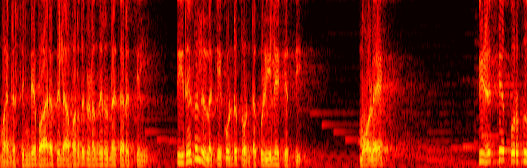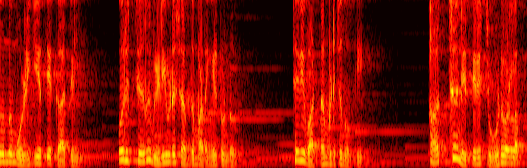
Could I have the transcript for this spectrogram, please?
മനസ്സിന്റെ ഭാരത്തിൽ അമർന്നു കിടന്നിരുന്ന കരച്ചിൽ തിരകൾ ഇളക്കിക്കൊണ്ട് തൊണ്ടക്കുഴിയിലേക്ക് എത്തി. മോളെ കിഴക്കേ പുറത്തു നിന്നും ഒഴുകിയെത്തിയ കാറ്റിൽ ഒരു ചെറു വിളിയുടെ ശബ്ദം അടങ്ങിയിട്ടുണ്ടോ? ചെവി വട്ടം പിടിച്ചു നോക്കി. അച്ഛൻ ഇത്തിരി ചൂടുവെള്ളം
